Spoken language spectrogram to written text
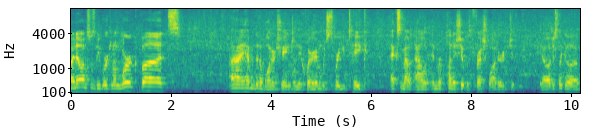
I know I'm supposed to be working on work, but I haven't done a water change on the aquarium, which is where you take X amount out and replenish it with fresh water. You know, just like a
